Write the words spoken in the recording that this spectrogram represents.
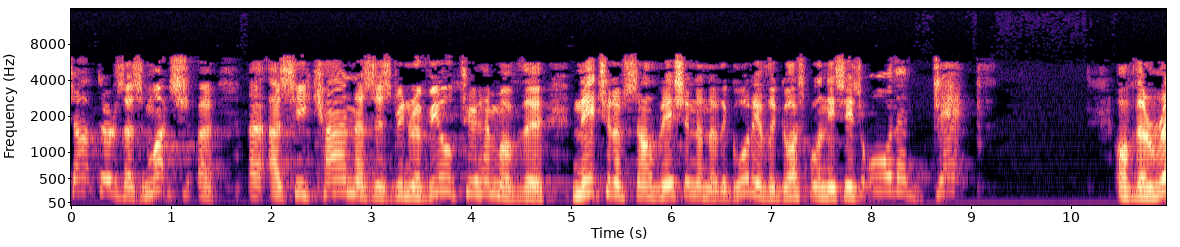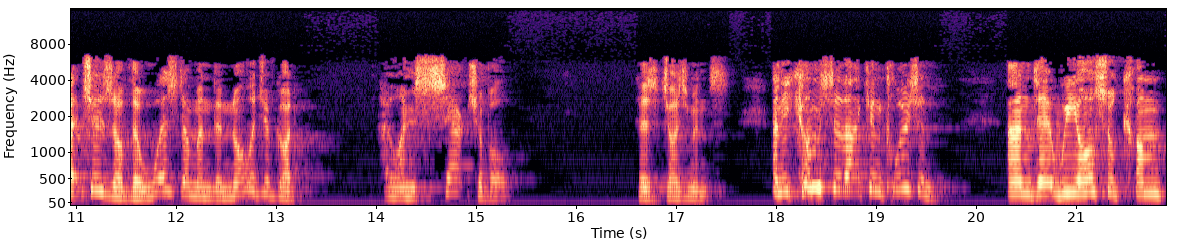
chapters as much uh, uh, as he can, as has been revealed to him of the nature of salvation and of the glory of the gospel. And he says, Oh, the depth of the riches of the wisdom and the knowledge of God. How unsearchable his judgments. And he comes to that conclusion. And uh, we also come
